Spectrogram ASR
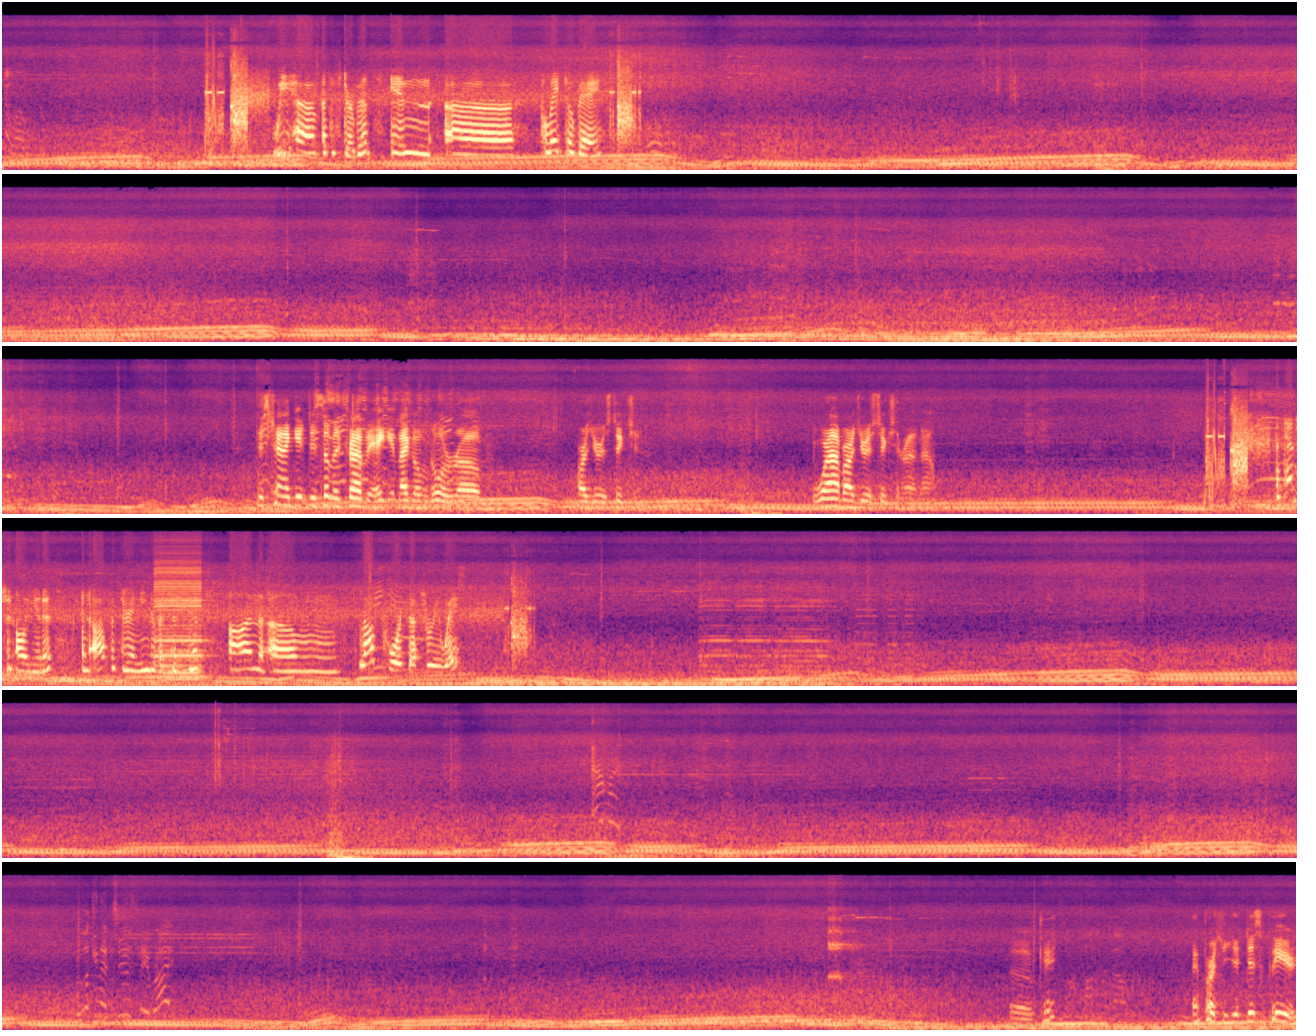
Hello. We have a disturbance in uh, Bay. Just trying to get to some of the traffic and get back over toward um, our jurisdiction. We're out of our jurisdiction right now. Attention all units. An officer in need of assistance on, um, Loudport Freeway. We're looking at Tuesday, right? Okay. That person just disappeared.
